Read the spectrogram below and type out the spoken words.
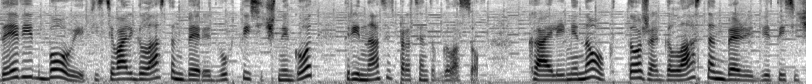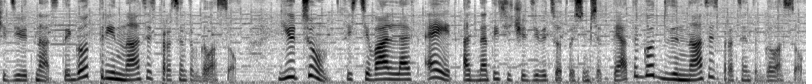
Дэвид Боуи, фестиваль Гластенберри 2000 год 13% голосов. Кайли Миноук, тоже Гластенберри 2019 год 13% голосов. YouTube, фестиваль Live Aid 1985 год 12% голосов.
